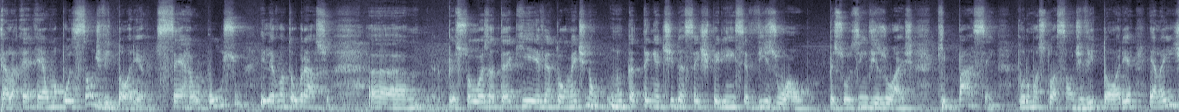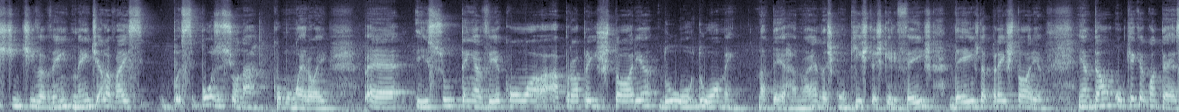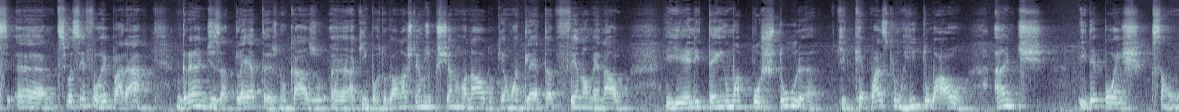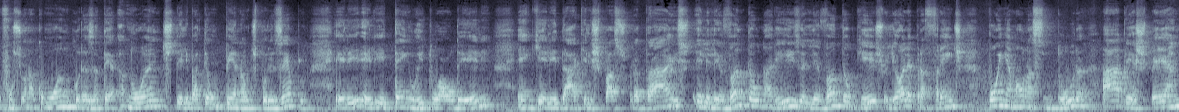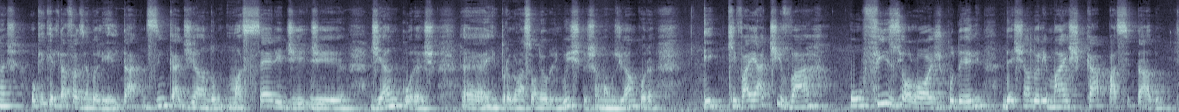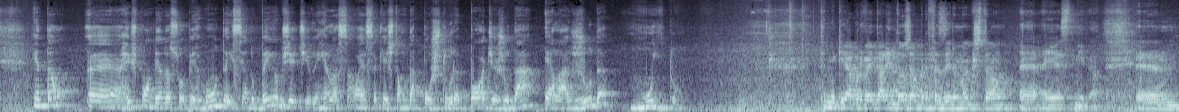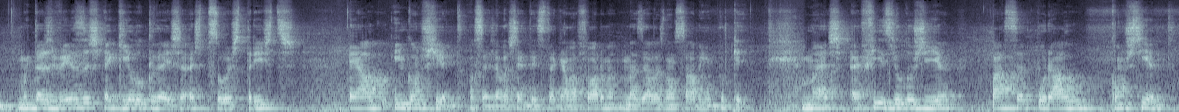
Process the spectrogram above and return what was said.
ela é, é, uma posição de vitória, serra o pulso e levanta o braço. Ah, pessoas até que eventualmente não, nunca tenha tido essa experiência visual, pessoas invisuais, que passem por uma situação de vitória, ela instintivamente ela vai se, se posicionar como um herói. É, isso tem a ver com a, a própria história do, do homem na Terra, não é? Das conquistas que ele fez desde a pré-história. Então, o que que acontece? É, se você for reparar, grandes atletas, no caso é, aqui em Portugal nós temos o Cristiano Ronaldo, que é um atleta fenomenal e ele tem uma postura que, que é quase que um ritual antes e depois, são, funcionam como âncoras até no antes dele bater um pênalti, por exemplo, ele, ele tem o ritual dele, em que ele dá aqueles passos para trás, ele levanta o nariz, ele levanta o queixo, ele olha para frente, põe a mão na cintura, abre as pernas. O que, que ele está fazendo ali? Ele está desencadeando uma série de, de, de âncoras é, em programação neurolinguística, chamamos de âncora, e que vai ativar o fisiológico dele, deixando ele mais capacitado. Então, é, respondendo a sua pergunta e sendo bem objetivo em relação a essa questão da postura pode ajudar, ela ajuda muito. Também queria aproveitar então já para fazer uma questão uh, a esse nível. Uh, muitas vezes aquilo que deixa as pessoas tristes é algo inconsciente, ou seja, elas sentem-se daquela forma, mas elas não sabem o porquê. Mas a fisiologia passa por algo consciente,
